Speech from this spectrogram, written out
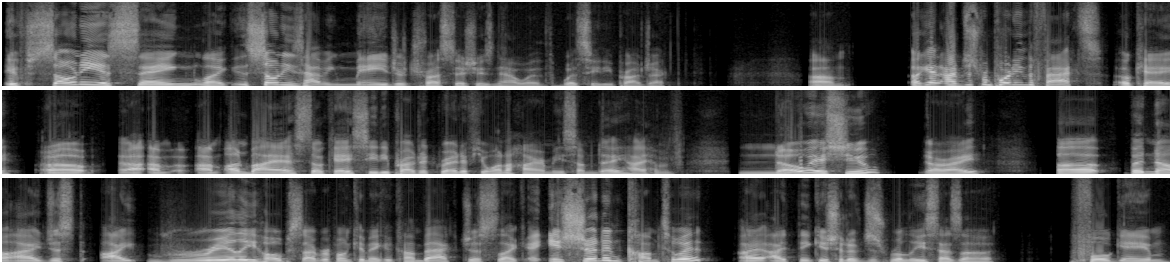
If Sony is saying like Sony's having major trust issues now with with CD Projekt. Um again, I'm just reporting the facts, okay? Uh I'm I'm unbiased, okay? CD Projekt Red if you want to hire me someday, I have no issue, all right? Uh but no, I just I really hope Cyberpunk can make a comeback. Just like it- shouldn't come to it. I I think it should have just released as a full game,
